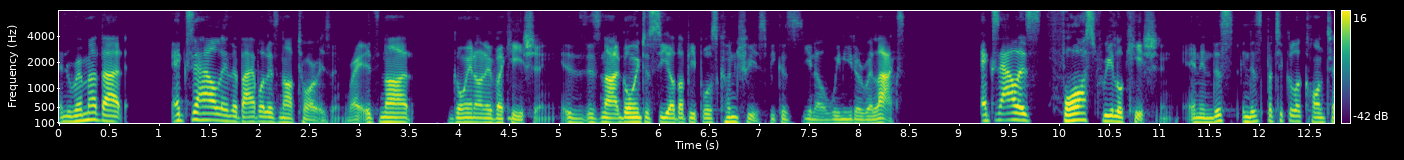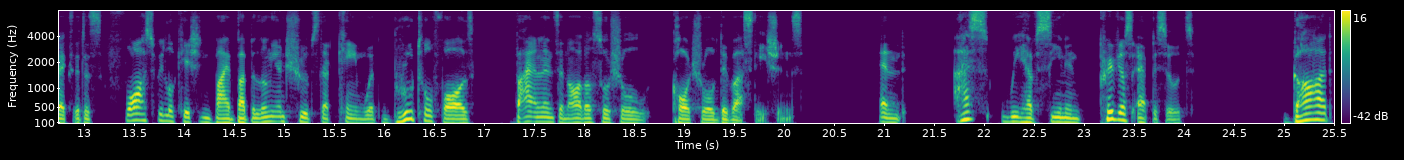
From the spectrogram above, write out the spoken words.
And remember that exile in the Bible is not tourism, right? It's not going on a vacation. It's, not going to see other people's countries because, you know, we need to relax. Exile is forced relocation. And in this in this particular context, it is forced relocation by Babylonian troops that came with brutal falls, violence, and other social cultural devastations. And as we have seen in previous episodes, God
